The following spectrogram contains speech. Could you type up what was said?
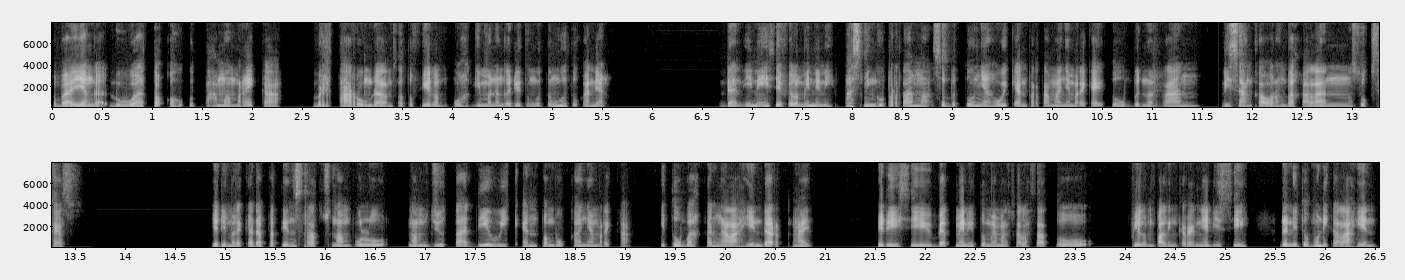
Kebayang nggak dua tokoh utama mereka bertarung dalam satu film? Wah gimana nggak ditunggu-tunggu tuh kan ya? Dan ini si film ini nih pas minggu pertama sebetulnya weekend pertamanya mereka itu beneran disangka orang bakalan sukses. Jadi mereka dapetin 166 juta di weekend pembukanya mereka. Itu bahkan ngalahin Dark Knight. Jadi si Batman itu memang salah satu film paling kerennya DC dan itu pun dikalahin.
